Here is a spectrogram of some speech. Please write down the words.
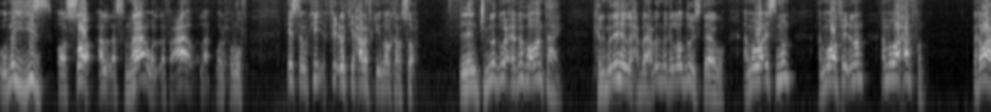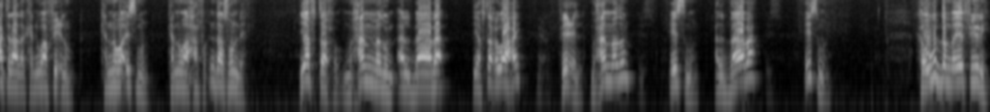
Umayiz oo sooc alasmaa walafcaal walxuruuf. Isamkii ficilkii xarafkii inoo kala sooc ilan jumladdu waxay ka kooban tahay kelmadaheedu xabad xabad marka loo dul istaago. Ama waa ismun ama waa ficlun ama waa xarfun. Marka waxaa tidhahdaa kani waa ficlun kanna waa ismun kanna waa xarfun. Intaasun dheh yaftaxu muxamadu albaaba. Yaftaxu waaxay فعل محمد اسم. الباب اسم. كوجود ما يفيري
